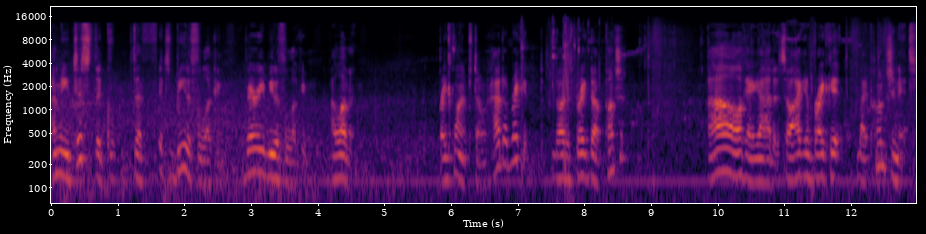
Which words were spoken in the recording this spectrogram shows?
I mean, just the the it's beautiful looking, very beautiful looking. I love it. Break limestone. How do I break it? Do I just break it up? Punch it? Oh, okay, got it. So I can break it by punching it.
